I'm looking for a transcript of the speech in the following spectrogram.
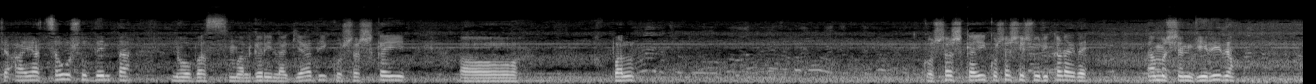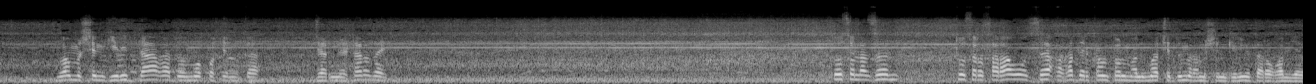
چې آیا څه وشو دلته نو بس ملګری لګیا دی کوشش کوي او خپل کوشش کوي کوشش یې شروع کړی دی دا مشنګیری ده دوه مشنګیری داغه دوه مو په خلک جرنیټر دی تو سره زه تو سره سره اوسه هغه در کوم ټول معلومات چې دومره مشنګیری ته راغلی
